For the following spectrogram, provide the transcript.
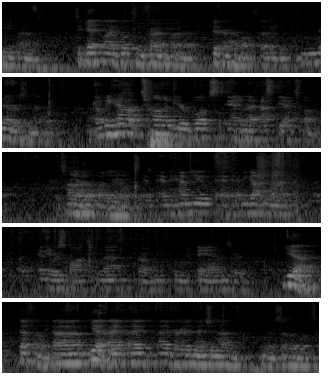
be uh, to get my books in front of uh, different eyeballs that would never see my books. And we have a ton of your books in the SPX bundle. A ton of Yeah, the bundle yeah. books. And, and have you have you gotten uh any response from that from, from fans or? Yeah, definitely. Uh, yeah, I've, I've, I've heard it mentioned on, you know, some of the books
